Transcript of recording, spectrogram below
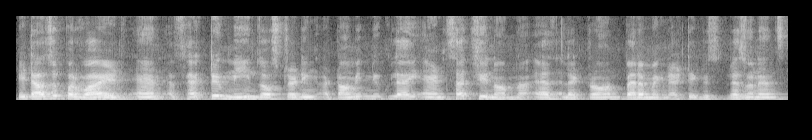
It also provides an effective means of studying atomic nuclei and such phenomena as electron paramagnetic resonance.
